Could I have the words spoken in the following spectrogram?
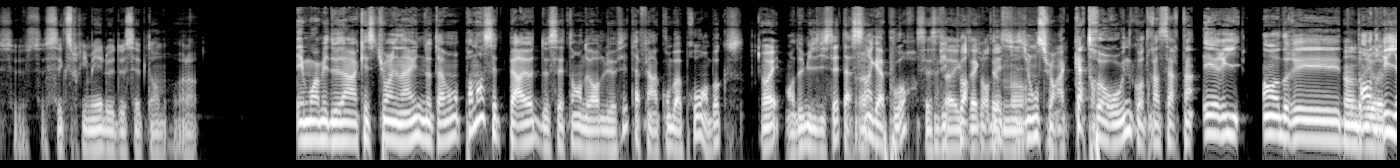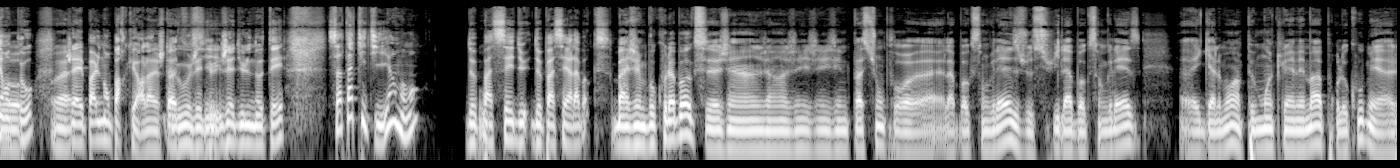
se- se- s'exprimer le 2 septembre. Voilà. Et moi, mes deux dernières questions, il y en a une notamment. Pendant cette période de 7 ans en dehors de l'UFC, tu as fait un combat pro en boxe Ouais. en 2017 à Singapour. c'est ça, Victoire sur exactement. décision sur un 4 rounds contre un certain Eri André... Andrianto. ouais. J'avais pas le nom par cœur là, je t'avoue, j'ai dû, le noter. Ça t'a titillé un moment de passer, du- de passer à la boxe? Bah, j'aime beaucoup la boxe. Un- un- j'ai une passion pour euh, la boxe anglaise. Je suis la boxe anglaise euh, également, un peu moins que le MMA pour le coup, mais euh,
